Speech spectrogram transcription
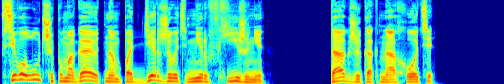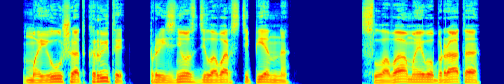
всего лучше помогают нам поддерживать мир в хижине, так же, как на охоте. «Мои уши открыты», — произнес деловар степенно. «Слова моего брата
